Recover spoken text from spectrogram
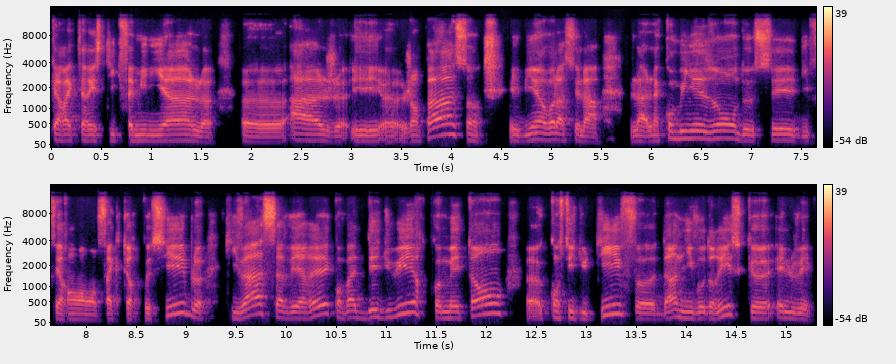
caractéristiques familiales, âge et j'en passe. Eh bien voilà, c'est la, la, combinaison de ces différents facteurs possibles qui va s'avérer va déduire comme étant euh, constitutif euh, d'un niveau de risque élevé.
